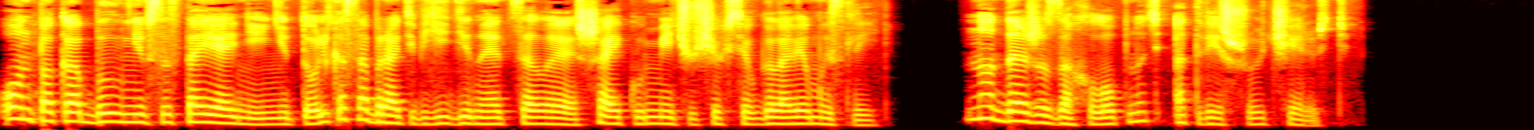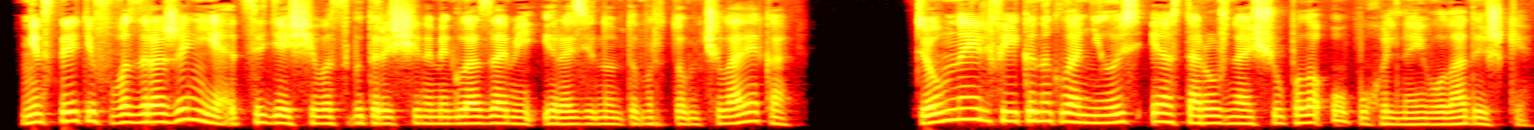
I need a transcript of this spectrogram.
Он пока был не в состоянии не только собрать в единое целое шайку мечущихся в голове мыслей, но даже захлопнуть отвисшую челюсть. Не встретив возражений от сидящего с вытаращенными глазами и разинутым ртом человека, темная эльфийка наклонилась и осторожно ощупала опухоль на его лодыжке.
